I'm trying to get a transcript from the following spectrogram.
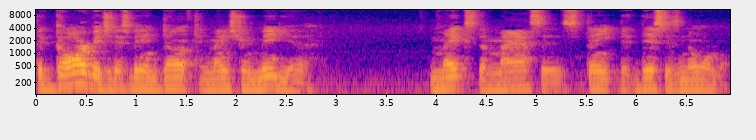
the garbage that's being dumped in mainstream media makes the masses think that this is normal,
